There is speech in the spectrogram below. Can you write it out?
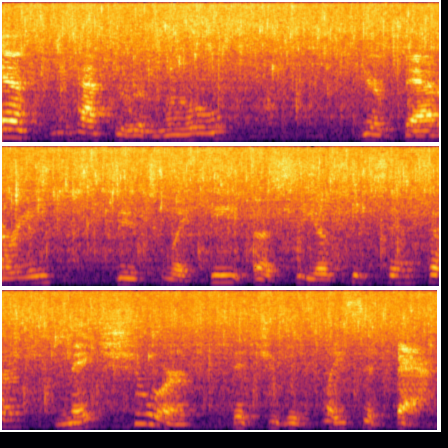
If you have to remove your battery due to a heat or CO2 sensor, make sure that you replace it back.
